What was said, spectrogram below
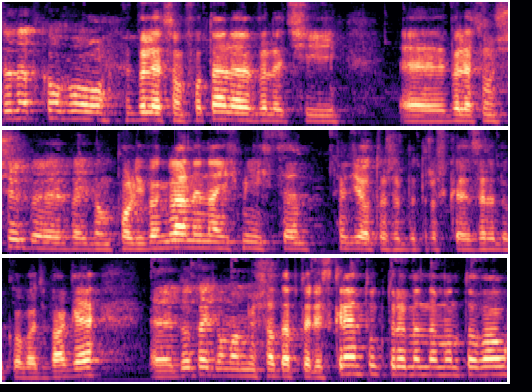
Dodatkowo wylecą fotele, wyleci, wylecą szyby, wejdą poliwęglany na ich miejsce. Chodzi o to, żeby troszkę zredukować wagę. Do tego mam już adaptery skrętu, które będę montował.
